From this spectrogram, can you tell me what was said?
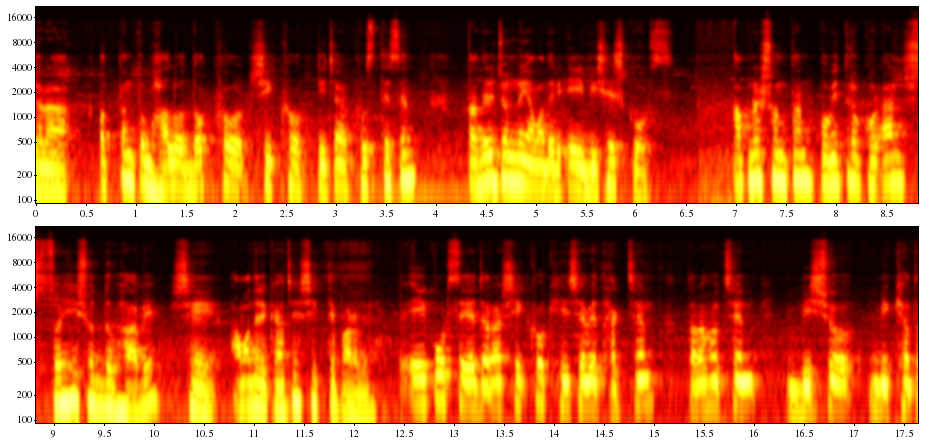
যারা অত্যন্ত ভালো, দক্ষ শিক্ষক টিচার খুঁজতেছেন, তাদের জন্যই আমাদের এই বিশেষ কোর্স আপনার সন্তান পবিত্র কোরআন সহি শুদ্ধভাবে সে আমাদের কাছে শিখতে পারবে। এই কোর্সে যারা শিক্ষক হিসেবে থাকছেন, তারা হচ্ছেন বিশ্ববিখ্যাত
